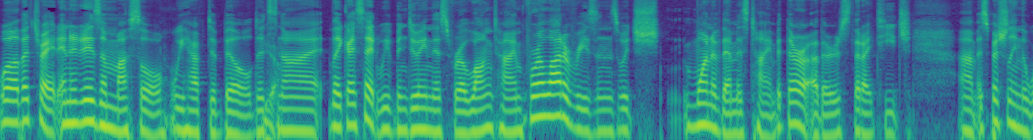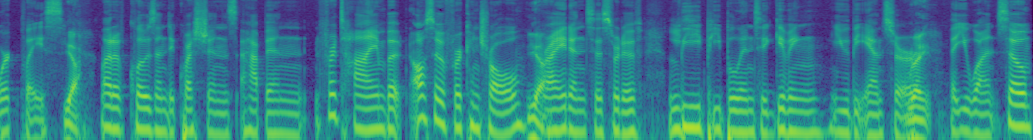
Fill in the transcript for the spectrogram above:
Well, that's right. And it is a muscle we have to build. It's Yeah. not, like I said, we've been doing this for a long time for a lot of reasons, which one of them is time, but there are others that I teach, um, especially in the workplace. Yeah. A lot of close ended questions happen for time, but also for control, Yeah. right? And to sort of lead people into giving you the answer Right. that you want. So,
